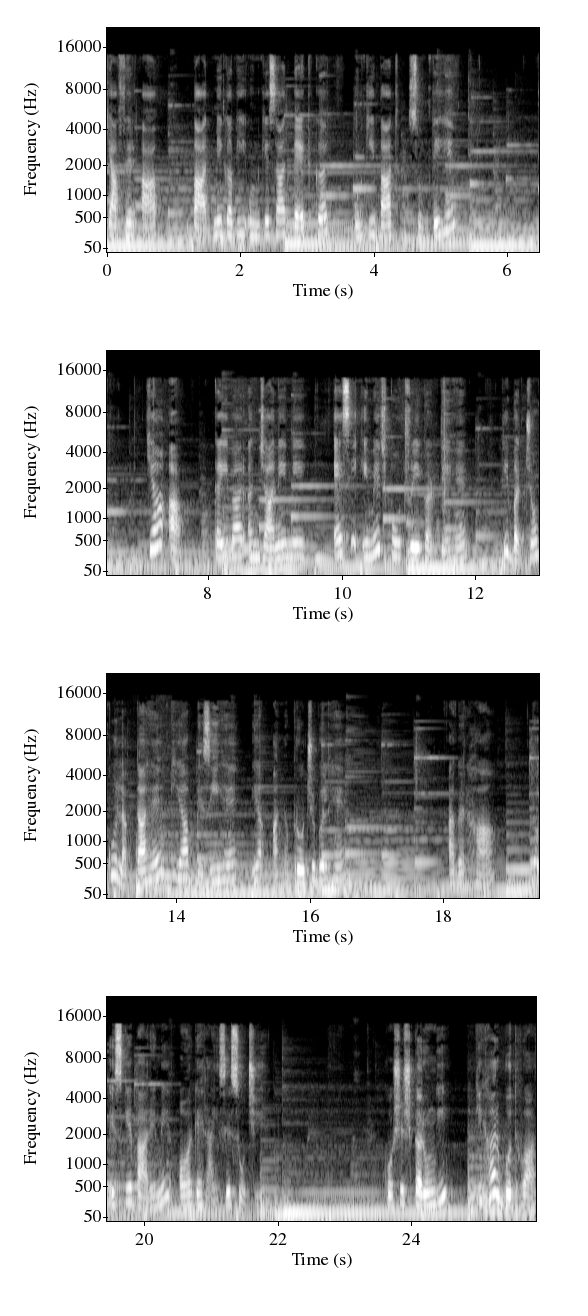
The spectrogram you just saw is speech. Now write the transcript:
क्या फिर आप बाद में कभी उनके साथ बैठकर उनकी बात सुनते हैं? क्या आप कई बार अनजाने में ऐसी इमेज पोर्ट्रे करते हैं कि बच्चों को लगता है कि आप बिज़ी हैं या अनअप्रोचेबल हैं? अगर हाँ तो इसके बारे में और गहराई से सोचिए। कोशिश करूँगी कि हर बुधवार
